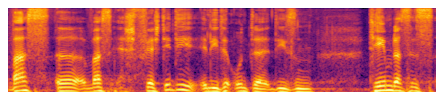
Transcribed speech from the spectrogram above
was, äh, was versteht die Elite unter diesen Themen? Das ist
